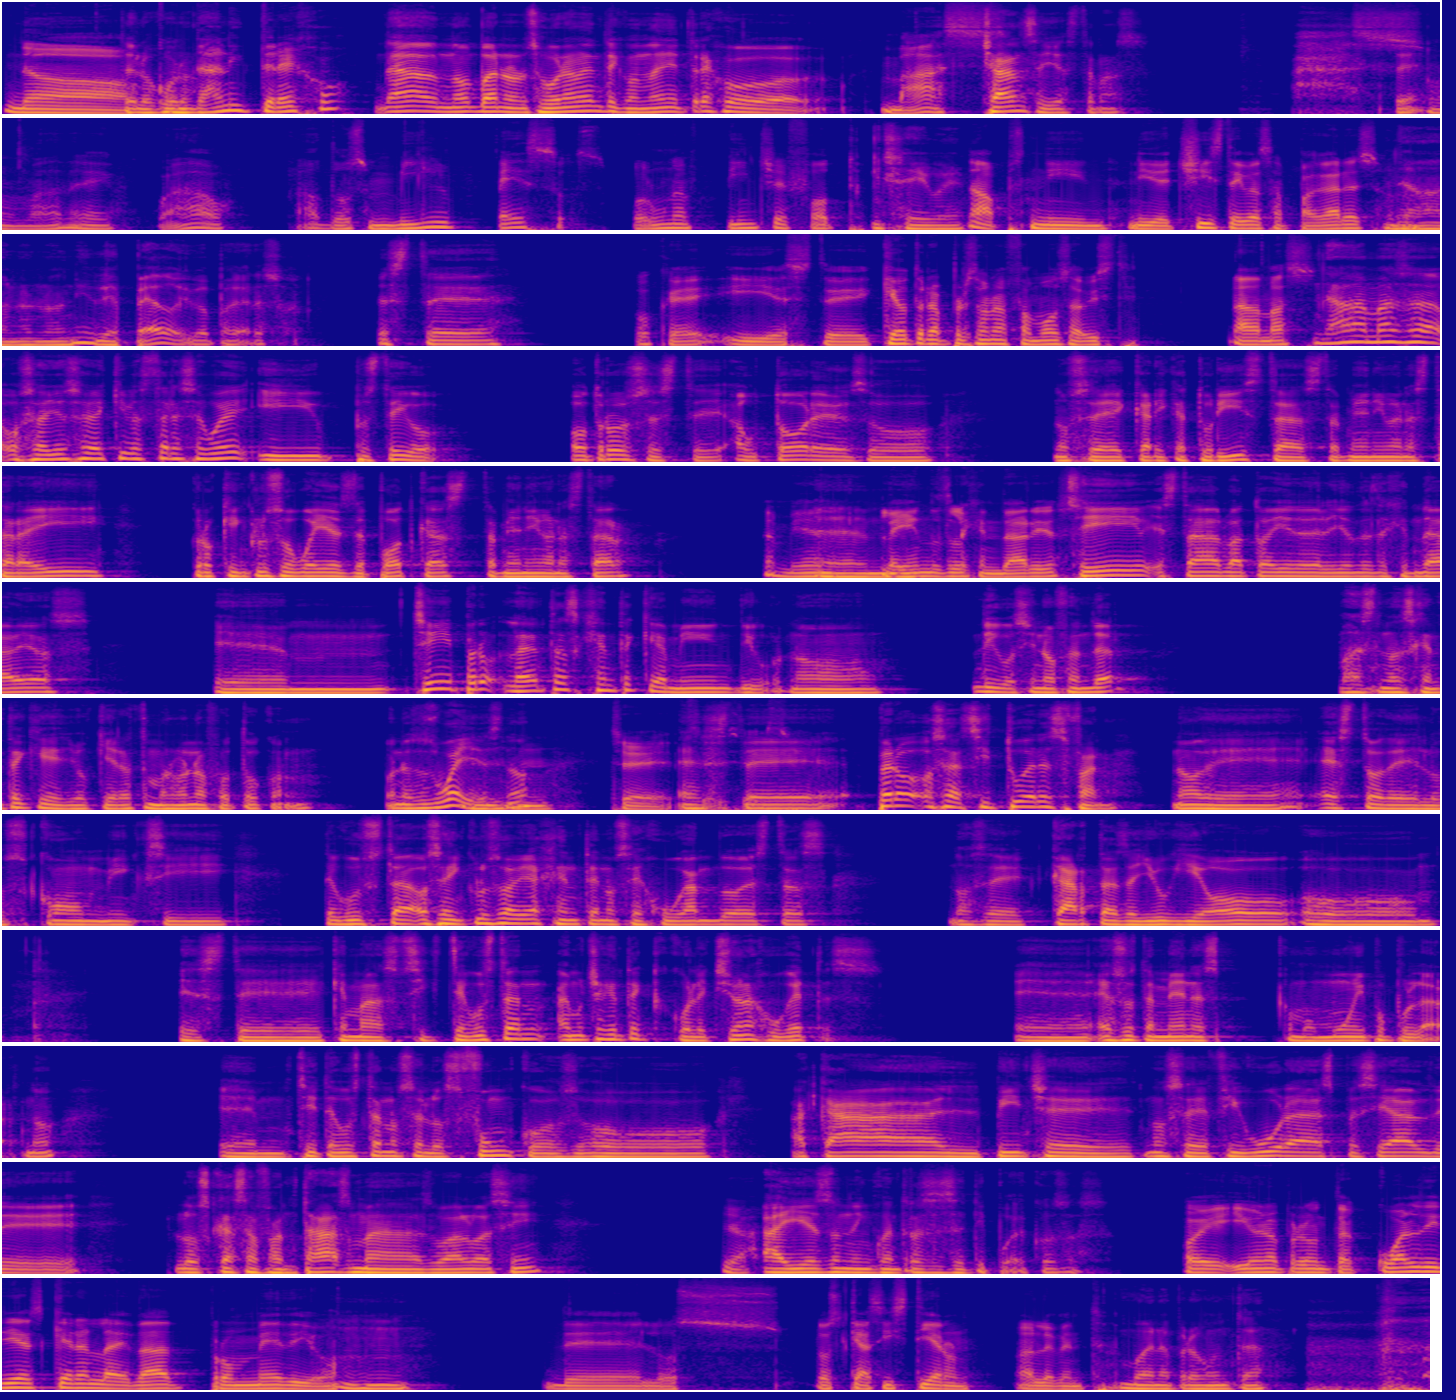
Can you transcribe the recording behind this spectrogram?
No. Te lo ¿Con. Danny Trejo? No, no, bueno, seguramente con Dani Trejo, Más. chance ya está más. Ah, Sí. su madre. Wow. Wow, dos mil pesos por una pinche foto. Sí, güey. No, pues ni, ni de chiste ibas a pagar eso. No, no, no, ni de pedo iba a pagar eso. Este, Ok, y este, ¿qué otra persona famosa viste? Nada más. nada más, ah, o sea, yo sabía que iba a estar ese güey y pues te digo, otros este, autores o, no sé, caricaturistas también iban a estar ahí. Creo que incluso güeyes de podcast también iban a estar. También Em, leyendas legendarias. Sí, está el vato ahí de leyendas legendarias. Em, sí, pero la neta es gente que a mí, digo, no, digo, sin ofender, más no es gente que yo quiera tomar una foto con, con esos güeyes, ¿no? Sí, sí, sí, sí. Este, pero, o sea, si tú eres fan, ¿no? De esto de los cómics y te gusta, o sea, incluso había gente, no sé, jugando estas, no sé, cartas de Yu-Gi-Oh! o, este, ¿qué más? Si te gustan, hay mucha gente que colecciona juguetes. Eh, eso también es como muy popular, ¿no? em, si te gustan, no sé, los Funcos o acá el pinche, no sé, figura especial de los cazafantasmas o algo así. Ahí es donde encuentras ese tipo de cosas. Oye, y una pregunta, ¿cuál dirías que era la edad promedio de los, los que asistieron al evento? Buena pregunta.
